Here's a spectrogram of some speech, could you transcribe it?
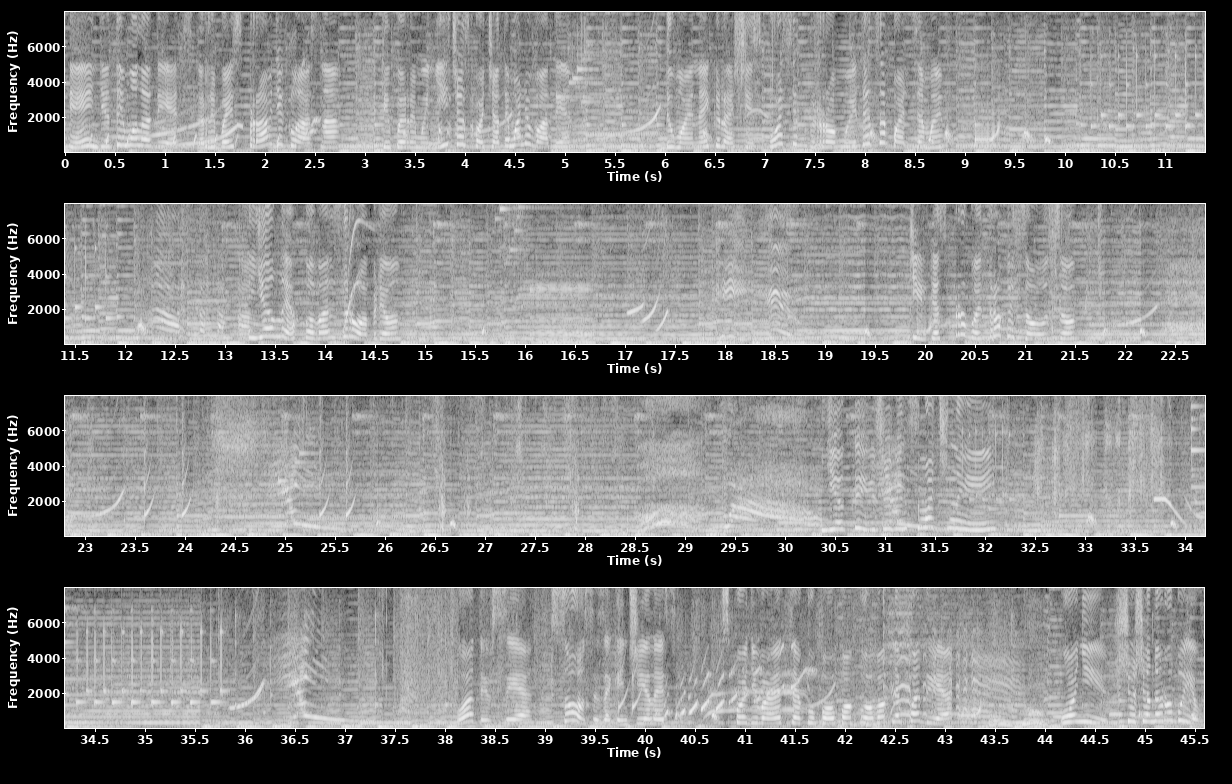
Енді, ти молодець. Риба і справді класна. Тепер і мені час почати малювати. Думаю, найкращий спосіб робити це пальцями. Я легко вас зроблю. Тільки спробуй трохи соусу. Який же він смачний. От і все. Соуси закінчились. Сподіваюся, купа упаковок не впаде. О, ні, що ж я наробив?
